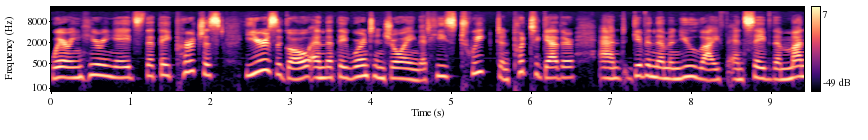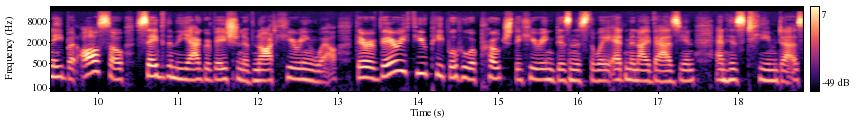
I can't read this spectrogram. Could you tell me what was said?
wearing hearing aids that they purchased years ago and that they weren't enjoying, that he's tweaked and put together and given them a new life and saved them money, but also saved them the aggravation of not hearing well. There are very few people who approach the hearing business the way Edmund Ivazian and his team does.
